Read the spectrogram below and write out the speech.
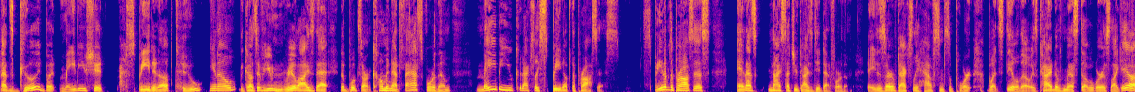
that's good, but maybe you should speed it up too, you know? Because if you realize that the books aren't coming that fast for them, maybe you could actually speed up the process. Speed up the process, and that's nice that you guys did that for them. They deserve to actually have some support, but still, though, it's kind of messed up where it's like, yeah,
